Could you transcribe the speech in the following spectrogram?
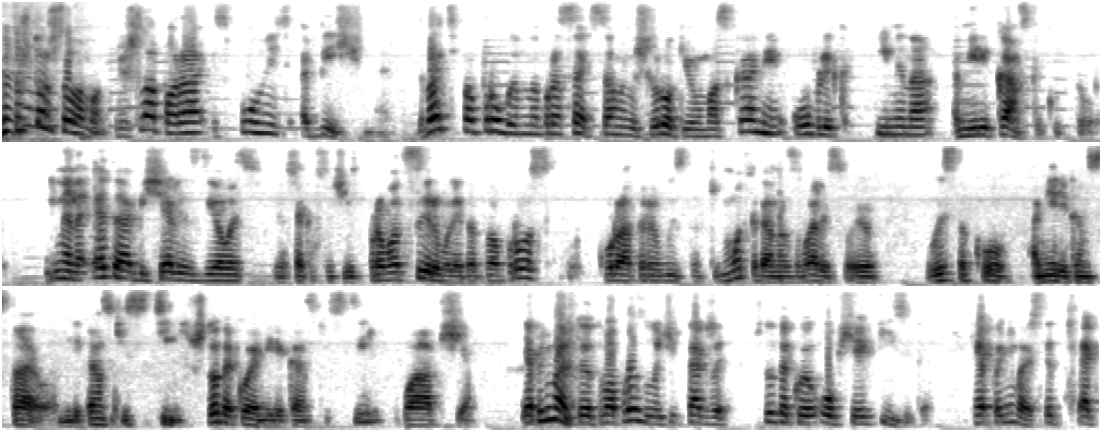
Ну что ж, Соломон, пришла пора исполнить обещанное. Давайте попробуем набросать самыми широкими мазками облик именно американской культуры. Именно это обещали сделать, во всяком случае, провоцировали этот вопрос кураторы выставки МОД, когда назвали свою выставку American Style, американский стиль. Что такое американский стиль вообще? Я понимаю, что этот вопрос звучит так же, что такое общая физика. Я понимаю, что это так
